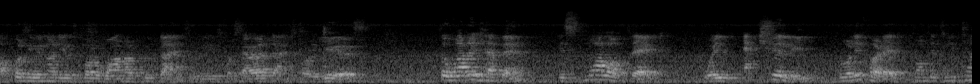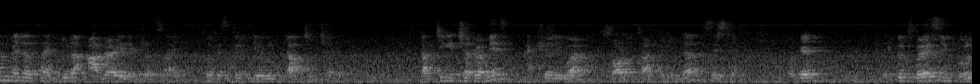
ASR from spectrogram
Of course, you will not use for one or two times, you will use for several times for years. So what will happen, this small object will actually proliferate from this lithium metal side to the other electrode side. So basically they will touch each other. Touching each other means actually you are short circuiting the system. Okay? It looks very simple.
